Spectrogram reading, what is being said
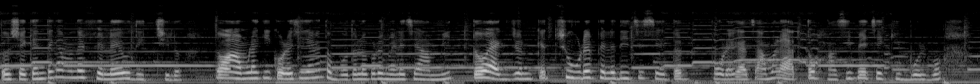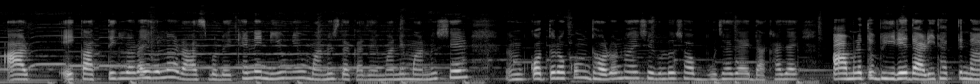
তো সেখান থেকে আমাদের ফেলেও দিচ্ছিল। তো আমরা কি করেছি জানো তো? বোতলে করে মেরেছে আমি। তো একজনকে ছুঁড়ে ফেলে দিয়েছি, সে তো পড়ে গেছে। আমার এত হাসি পেয়েছে, কি বলব? আর এই কার্তিক লড়াই বলো রাস বলো। এখানে নিউ নিউ মানুষ দেখা যায়। মানে মানুষের কত রকম ধরন হয় সেগুলো সব বোঝা যায়, দেখা যায়। আমরা তো ভিড়ে দাঁড়িয়ে থাকতে না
